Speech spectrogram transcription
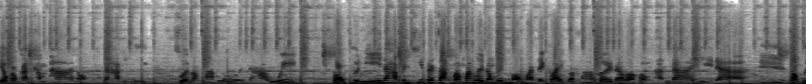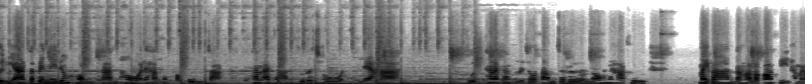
เกี่ยวกับการทำผ้าเนาะนะคะพี่ๆ สวยมากๆเลยนะคะ อุ้ยสองผืนนี้นะคะ เป็นที่ประจักษ์มากๆเลยน้องเบนมองมาแต่ไกลก็ทราบเลยนะว่าของท่านใดนะคะสองผืนนี้จะเป็นในเรื่องของการทอนะคะส่งประกุมจากท่านอาจารย์สุรโชตนะคะสุดท่านอาจารย์สุรโชตตามเจริญเนาะนะคะ คือใหม่บ้านนะคะ แล้วก็สีธรรม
